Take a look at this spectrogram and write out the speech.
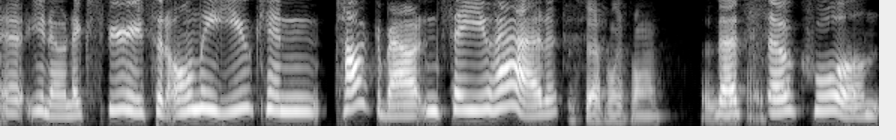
uh, you know an experience that only you can talk about and say you had. It's definitely fun. That's so cool. All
